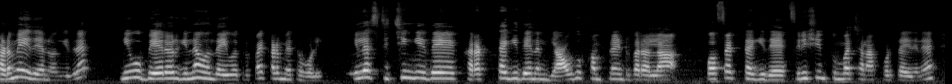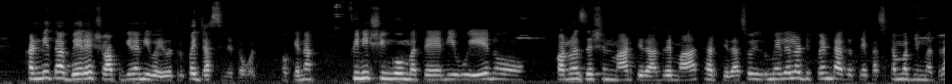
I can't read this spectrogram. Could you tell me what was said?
ಕಡಿಮೆ ಇದೆ ಅನ್ನೋಂಗಿದ್ರೆ ನೀವು ಬೇರೆಯವ್ರಿಗಿನ್ನ ಒಂದು ಐವತ್ತು ರೂಪಾಯಿ ಕಡಿಮೆ ತಗೊಳ್ಳಿ. ಇಲ್ಲ ಸ್ಟಿಚಿಂಗ್ ಇದೆ ಕರೆಕ್ಟ್ ಆಗಿದೆ, ನನ್ಗೆ ಯಾವ್ದು ಕಂಪ್ಲೇಂಟ್ ಬರಲ್ಲ ಪರ್ಫೆಕ್ಟ್ ಆಗಿದೆ ಫಿನಿಶಿಂಗ್ ತುಂಬಾ ಚೆನ್ನಾಗಿ ಕೊಡ್ತಾ ಇದ್ದೇನೆ. ಖಂಡಿತ ಬೇರೆ ಶಾಪ್ಗಿನ ನೀವು ಐವತ್ತು ರೂಪಾಯಿ ಜಾಸ್ತಿನೇ ತಗೊಳ್ಳಿ. ಓಕೆನಾ ಫಿನಿಶಿಂಗು ಮತ್ತೆ ನೀವು ಏನು ಕಾನ್ವರ್ಸೇಷನ್ ಮಾಡ್ತೀರಾ ಅಂದ್ರೆ ಮಾತಾಡ್ತೀರಾ? ಸೊ ಇದ್ರ ಮೇಲೆಲ್ಲ ಡಿಪೆಂಡ್ ಆಗುತ್ತೆ ಕಸ್ಟಮರ್ ನಿಮ್ಮ ಹತ್ರ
